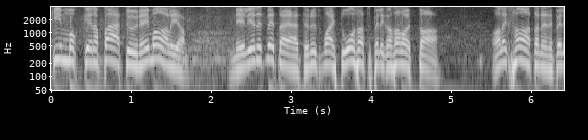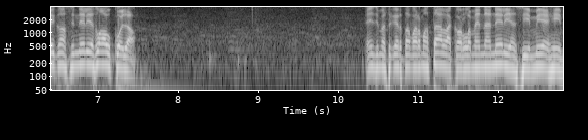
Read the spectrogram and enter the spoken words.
Kimmokkeena päätyy, ei maalia. Neljännet vetäjät, nyt vaihtuu osat, pelikans aloittaa. Alex Haatanen, pelikansin neljäs laukoja. Ensimmäistä kertaa varmaan tällä kaudella mennään neljänsiin miehiin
